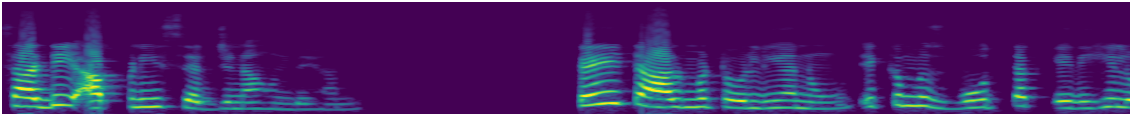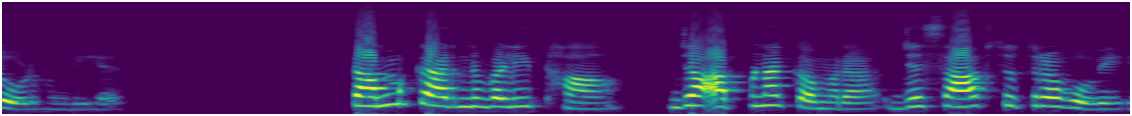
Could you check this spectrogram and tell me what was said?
ਸਾਡੀ ਆਪਣੀ ਸਿਰਜਣਾ ਹੁੰਦੇ ਹਨ। ਕਈ ਟਾਲ ਮਟੋਲੀਆਂ ਨੂੰ ਇੱਕ ਮਜ਼ਬੂਤ ਧੱਕੇ ਦੀ ਹੀ ਲੋੜ ਹੁੰਦੀ ਹੈ। ਕੰਮ ਕਰਨ ਵਾਲੀ ਥਾਂ ਜਾਂ ਆਪਣਾ ਕਮਰਾ ਜੇ ਸਾਫ਼ ਸੁਥਰਾ ਹੋਵੇ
